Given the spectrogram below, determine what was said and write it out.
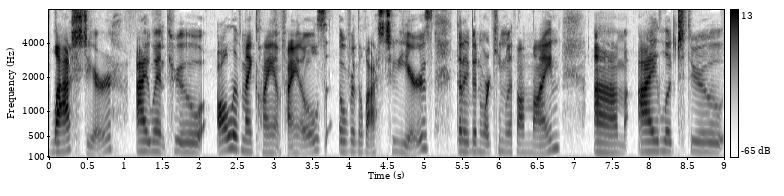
last year, I went through all of my client finals over the last two years that I've been working with online. Um, I looked through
